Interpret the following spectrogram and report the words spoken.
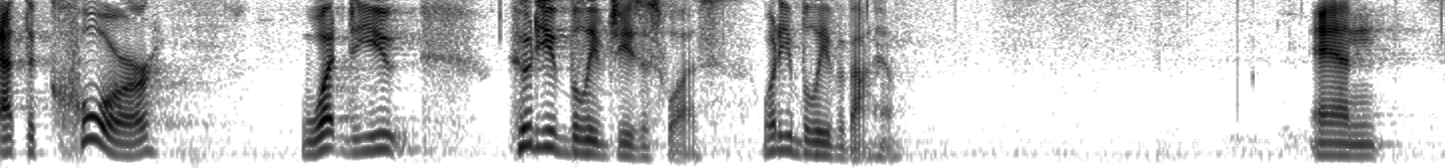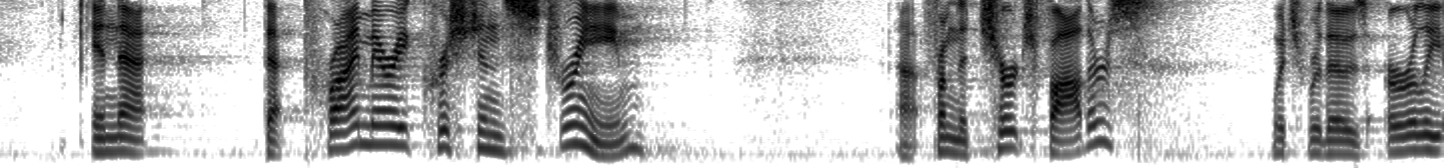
at the core, what do you, who do you believe Jesus was? What do you believe about him? And in that, that primary Christian stream uh, from the church fathers, which were those early,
